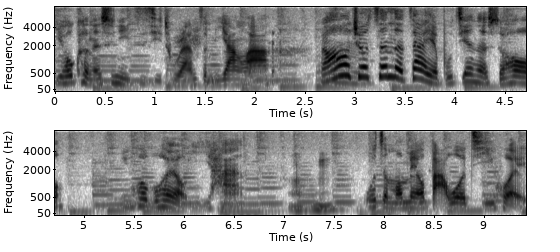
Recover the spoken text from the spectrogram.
有可能是你自己突然怎么样啦，然后就真的再也不见的时候，你会不会有遗憾？嗯哼，我怎么没有把握机会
